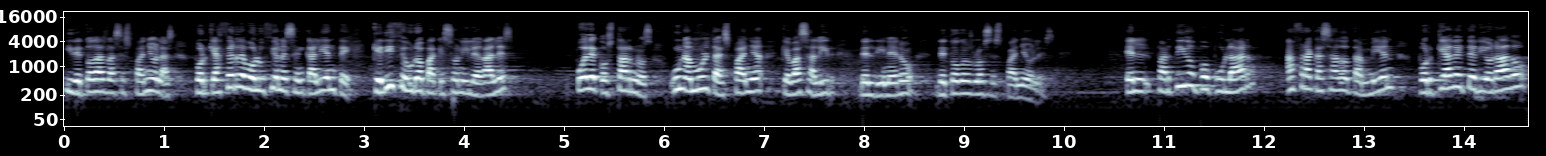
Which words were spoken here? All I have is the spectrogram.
y de todas las españolas, porque hacer devoluciones en caliente, que dice Europa que son ilegales, puede costarnos una multa a España que va a salir del dinero de todos los españoles. El Partido Popular ha fracasado también porque ha deteriorado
